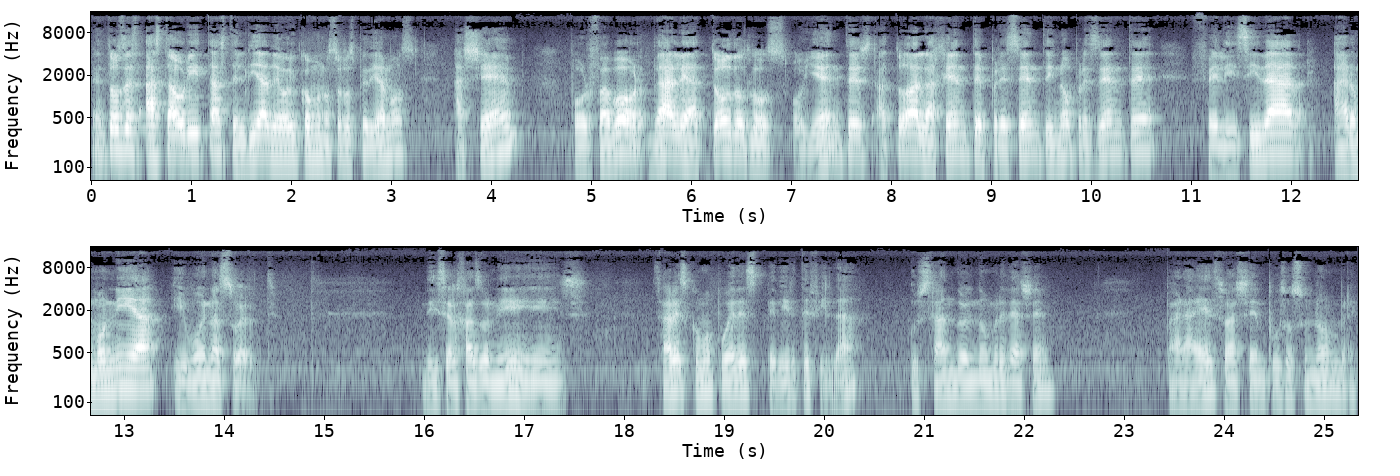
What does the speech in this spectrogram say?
Entonces, hasta ahorita, hasta el día de hoy, como nosotros pedíamos, Hashem, por favor, dale a todos los oyentes, a toda la gente presente y no presente, felicidad, armonía y buena suerte. Dice el Hazonish, ¿sabes cómo puedes pedirte filá? Usando el nombre de Hashem. Para eso Hashem puso su nombre,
